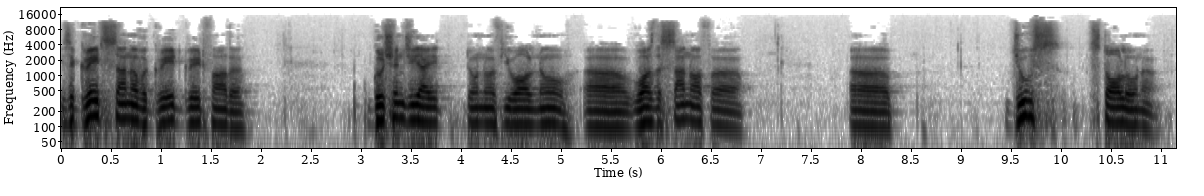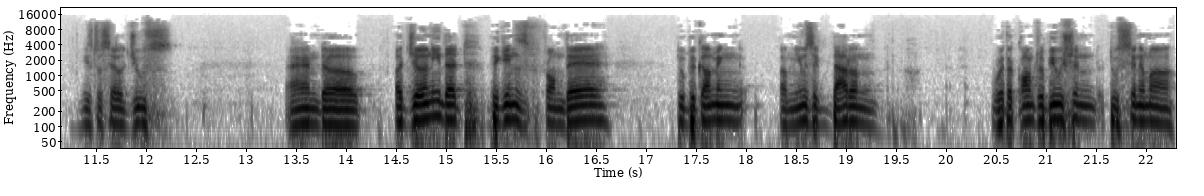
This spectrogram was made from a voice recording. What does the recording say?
He's a great son of a great great father. Gulshanji, I don't know if you all know, uh, was the son of a, a juice stall owner. He used to sell juice, and uh, a journey that begins from there to becoming a music baron with a contribution to cinema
